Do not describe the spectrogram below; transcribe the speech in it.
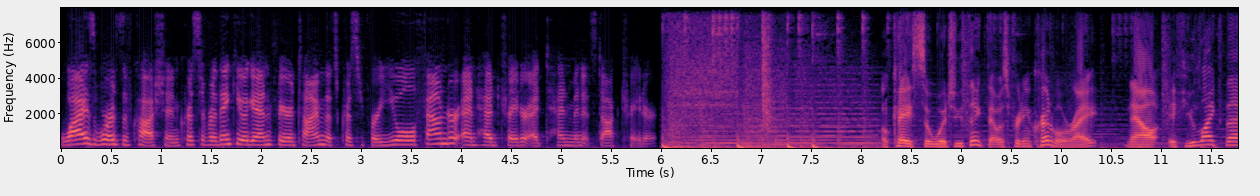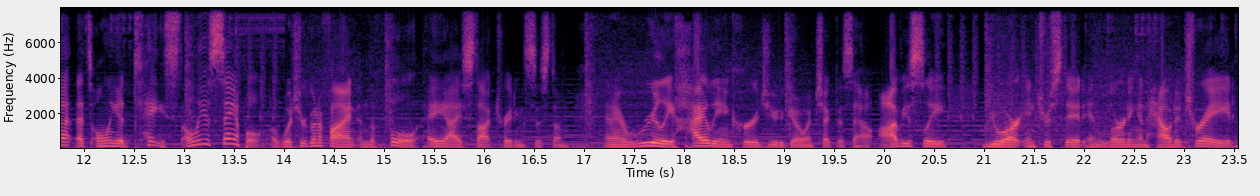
Wise words of caution. Christopher, thank you again for your time. That's Christopher Uhl, founder and head trader at 10 Minute Stock Trader. Okay, so what'd you think? That was pretty incredible, right? Now, if you like that, that's only a taste, only a sample of what you're going to find in the full AI stock trading system. And I really highly encourage you to go and check this out. Obviously, you are interested in learning and how to trade,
